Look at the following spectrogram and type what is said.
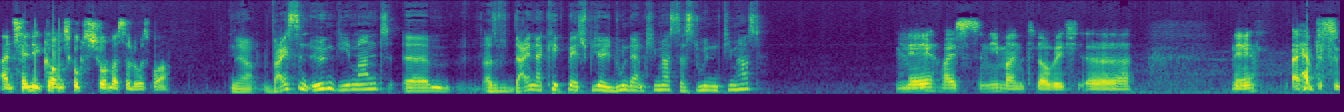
ans Handy kommst, guckst du schon, was da los war. Ja, weiß denn irgendjemand, ähm, also deiner Kickbase-Spieler, die du in deinem Team hast, dass du in einem Team hast? Nee, weiß niemand, glaube ich. Äh, nee, ich habe das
